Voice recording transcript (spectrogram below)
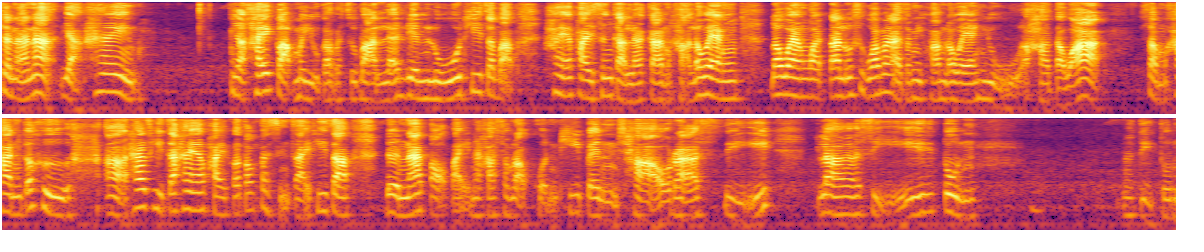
ฉะนั้นอะอยากให้ อยากให้กลับมาอยู่กับปัจจุบัน และเรียนรู้ที่จะแบบให้อภัยซึ่งกันและกันค่ะ ระแวงระแวงว่าตารู้สึกว่ามันอาจจะมีความระแวงอยู่อะค่ะ แต่ว่าสำคัญก็คืออถ้าทีจะให้อภัยก็ต้องตัดสินใจที่จะเดินหน้าต่อไปนะคะสำหรับคนที่เป็นชาวราศีราศีตุลราศีตุล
